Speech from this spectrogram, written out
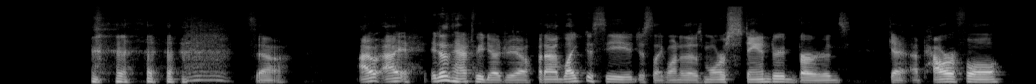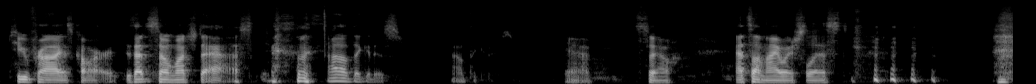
so I, I it doesn't have to be Dodrio, but I would like to see just like one of those more standard birds get a powerful two prize card. Is that so much to ask? I don't think it is. I don't think it is. yeah. So that's on my wish list.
